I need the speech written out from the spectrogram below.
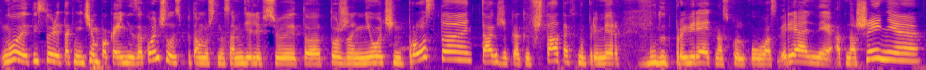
Но эта история так ничем пока и не закончилась, потому что на самом деле все это тоже не очень просто. Так же, как и в Штатах, например, будут проверять, насколько у вас реальные отношения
